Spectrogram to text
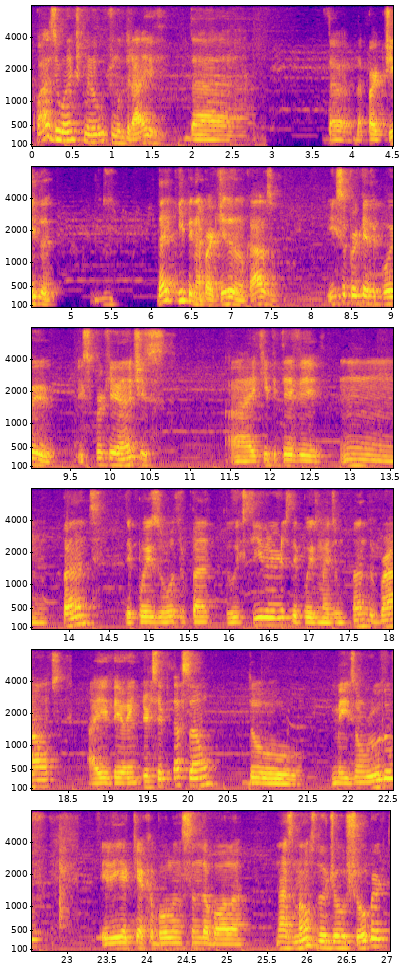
quase o antepenúltimo drive da, da, da partida da equipe na partida, no caso. Isso porque depois, isso porque antes a equipe teve um punt, depois o outro punt do Steelers, depois mais um punt do Browns, aí veio a interceptação do Mason Rudolph, ele que acabou lançando a bola nas mãos do Joe Schobert.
